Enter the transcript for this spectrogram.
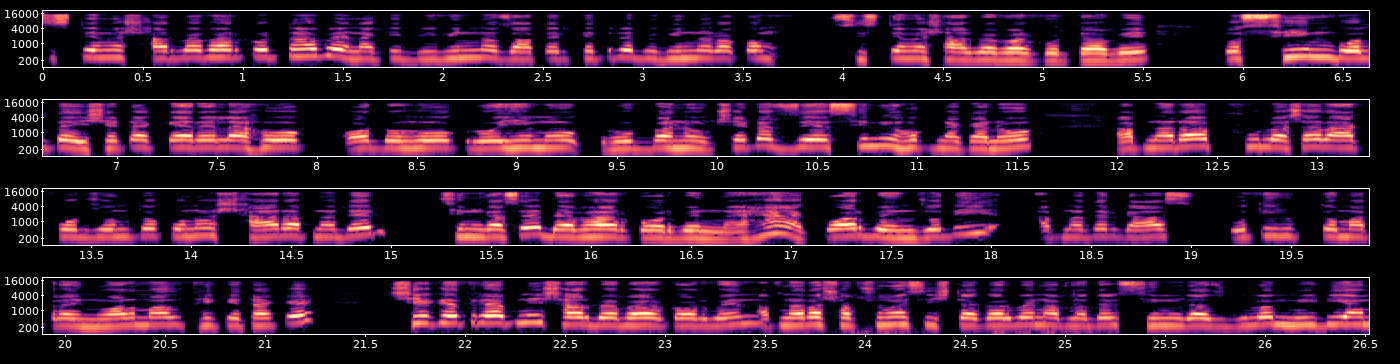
সিস্টেমে সার ব্যবহার করতে হবে নাকি বিভিন্ন জাতের ক্ষেত্রে বিভিন্ন রকম সিস্টেমে সার ব্যবহার করতে হবে? তো সিম বলতেই সেটা কেরালা হোক অটো হোক রহিম হোক রোববান হোক সেটা যে সিমই হোক না কেন আপনারা ফুল আসার আগ পর্যন্ত কোনো সার আপনাদের সিম গাছে ব্যবহার করবেন না। হ্যাঁ করবেন। যদি আপনাদের গাছ অতিরিক্ত মাত্রায় নর্মাল থেকে থাকে সেক্ষেত্রে আপনি সার ব্যবহার করবেন। আপনারা সবসময় চেষ্টা করবেন আপনাদের সিম গাছগুলো মিডিয়াম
